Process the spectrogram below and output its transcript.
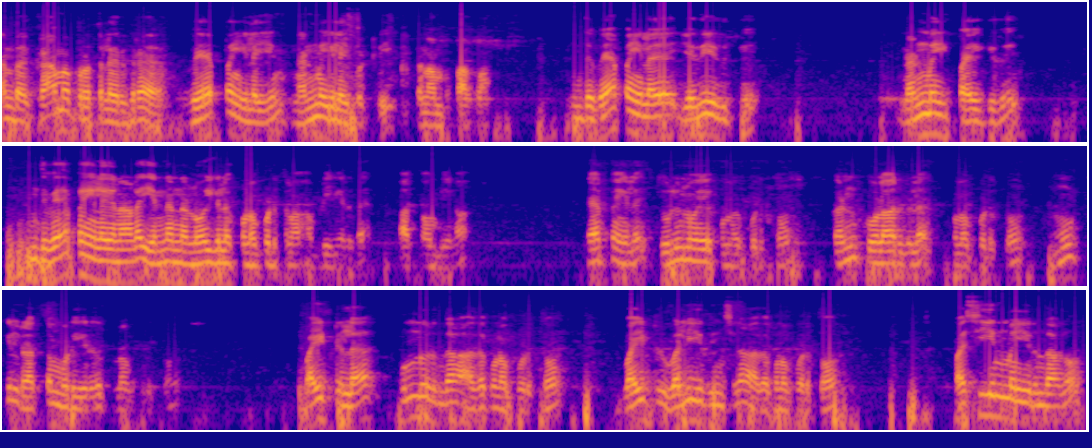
நம்ம கிராமப்புறத்தில் இருக்கிற வேப்ப இலையின் நன்மைகளை பற்றி இப்போ நம்ம பார்க்கலாம். இந்த வேப்ப இலை எது எதுக்கு நன்மை பயக்குது? இந்த வேப்ப இலையினால என்னென்ன நோய்களை குணப்படுத்தலாம் அப்படிங்கிறத பார்த்தோம் அப்படின்னா வேப்ப இலை தொழுநோயை குணப்படுத்தும் கண் கோளாறுகளை குணப்படுத்தும் மூக்கில் ரத்தம் முடிகிறத குணப்படுத்தும் வயிற்றில் புண்ணு இருந்தால் அதை குணப்படுத்தும் வயிற்று வலி இருந்துச்சுன்னா அதை குணப்படுத்தும். பசியின்மை இருந்தாலும்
